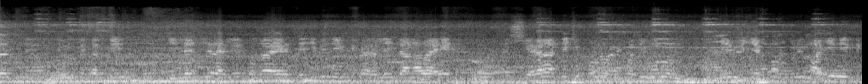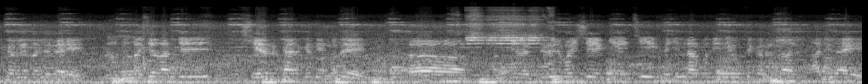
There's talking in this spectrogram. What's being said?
निवडणुकीसाठी जिल्ह्यातली राहिलेली पदं आहेत त्याची बी नियुक्ती करायला जाणार आहे. शहराध्यक्ष पदी म्हणून जे विजय कुमारपुरी माझी नियुक्ती करण्यात आलेली आहे तसेच आमचे शहर कारकिर्दीमध्ये अं, आमचे शेख यांची खजिनदारपदी नियुक्ती करण्यात आलेली आहे.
